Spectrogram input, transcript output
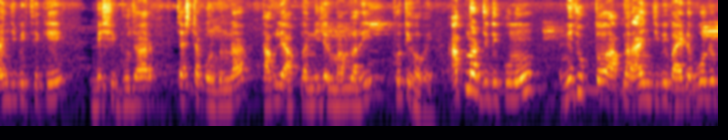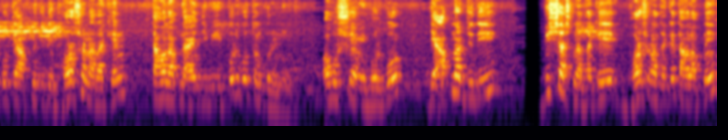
আইনজীবীর থেকে বেশি বোঝার চেষ্টা করবেন না, তাহলে আপনার নিজের মামলারই ক্ষতি হবে। আপনার যদি কোনো নিযুক্ত আপনার আইনজীবী বা অ্যাডভোকেটের প্রতি আপনি যদি ভরসা না রাখেন, তাহলে আপনি আইনজীবী পরিবর্তন করে নিন। অবশ্যই আমি বলব যে আপনার যদি বিশ্বাস না থাকে, ভরসা না থাকে, তাহলে আপনি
